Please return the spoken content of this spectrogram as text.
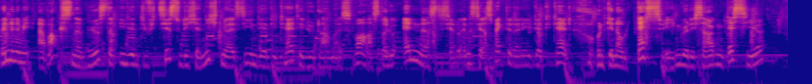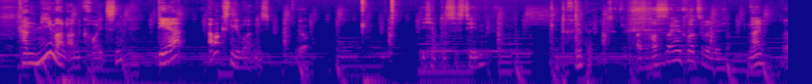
wenn du nämlich erwachsener wirst, dann identifizierst du dich ja nicht mehr als die Identität, die du damals warst. Weil du änderst es ja, du änderst die Aspekte deiner Identität. Und genau deswegen würde ich sagen, das hier kann niemand ankreuzen, der erwachsen geworden ist. Ja. Ich habe das System getribbelt. Also hast du es angekreuzt oder nicht? Nein, Ja.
